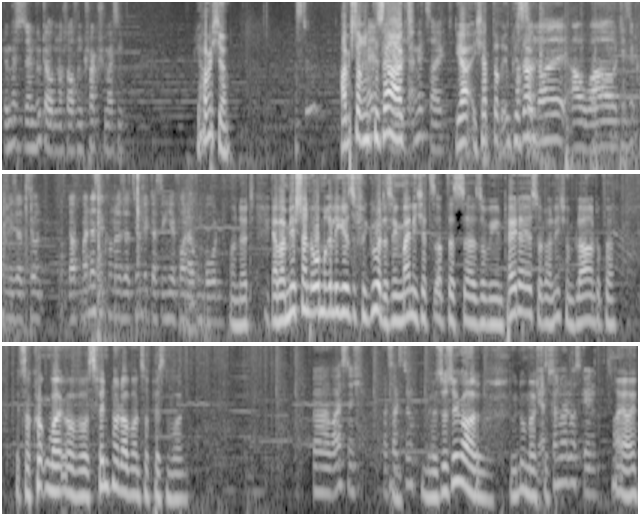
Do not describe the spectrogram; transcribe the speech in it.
du müsstest deinen Loot da oben noch auf den Truck schmeißen. Ja, habe ich ja. Hast du? Habe ich doch ihm gesagt. Ja, ich habe doch ihm gesagt. lol. Oh wow, die Synchronisation. Laut meiner Synchronisation liegt das Ding hier vorne auf dem Boden. Oh, nett. Ja, bei mir stand oben religiöse Figur, deswegen meine ich jetzt, ob das äh, so wie ein Payday ist oder nicht und bla und ob wir jetzt noch gucken wollen, ob wir es finden oder ob wir uns verpissen wollen. Äh, weiß nicht. Was sagst du? Mir ist es egal, wie du Jetzt möchtest. können wir losgehen. Ei, ei.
